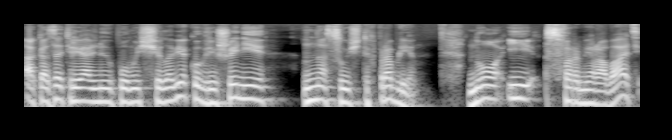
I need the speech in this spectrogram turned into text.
оказать реальную помощь человеку в решении насущных проблем – но и сформировать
